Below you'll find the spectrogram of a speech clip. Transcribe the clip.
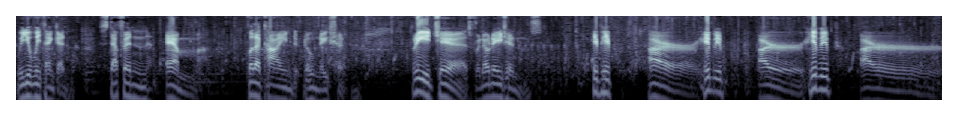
We do be thanking Stephen M. for the kind donation. Three cheers for donations. Hip hip, arr, hip hip, arr, hip hip, arr.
